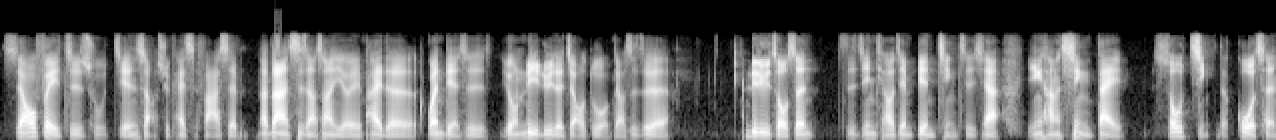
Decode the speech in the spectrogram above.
消费支出减少去开始发生。那当然，市场上有一派的观点是用利率的角度表示，这个利率走升、资金条件变紧之下，银行信贷。收紧的过程，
